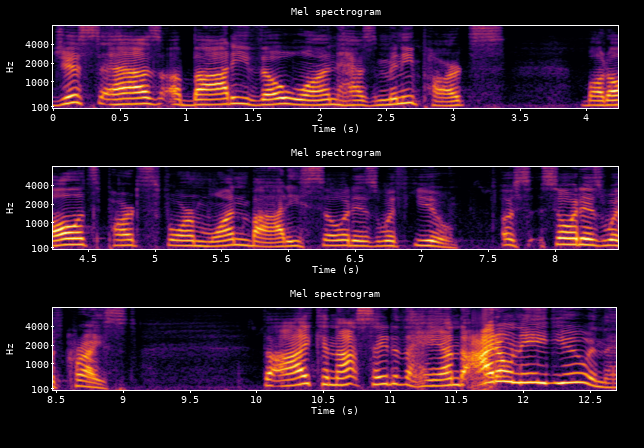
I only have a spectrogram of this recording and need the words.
just as a body, though one, has many parts, but all its parts form one body, so it is with you. Oh, so it is with Christ. The eye cannot say to the hand, I don't need you, and the,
